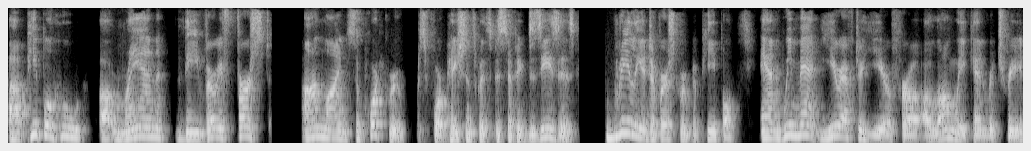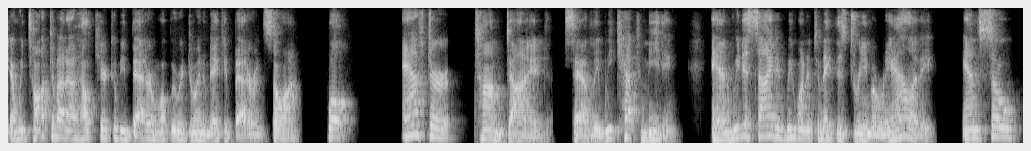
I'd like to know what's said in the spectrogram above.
Uh, people who uh, ran the very first online support groups for patients with specific diseases really a diverse group of people. And we met year after year for a, long weekend retreat, and we talked about how healthcare could be better and what we were doing to make it better and so on. Well, after Tom died, sadly, we kept meeting and we decided we wanted to make this dream a reality. And so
